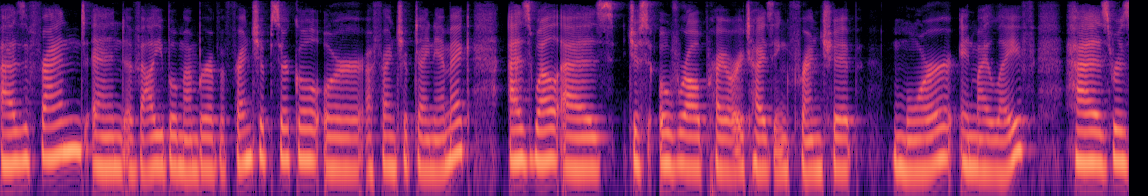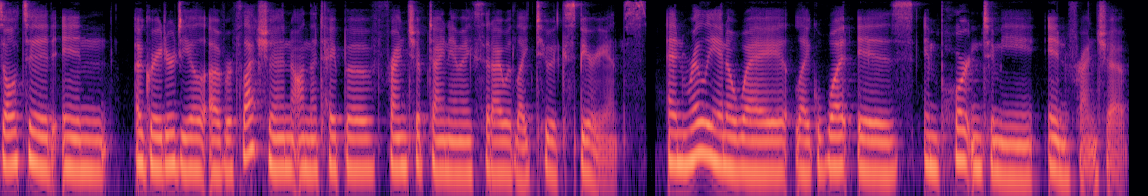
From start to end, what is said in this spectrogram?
as a friend and a valuable member of a friendship circle or a friendship dynamic, as well as just overall prioritizing friendship more in my life, has resulted in a greater deal of reflection on the type of friendship dynamics that I would like to experience. and really, in a way, like what is important to me in friendship.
